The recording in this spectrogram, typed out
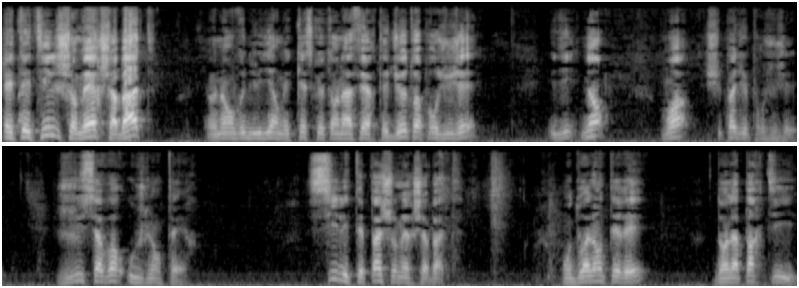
Était-il Shomer Shabbat? On a envie de lui dire, mais qu'est-ce que tu en as à faire? T'es Dieu, toi, pour juger? Il dit, non, moi, je suis pas Dieu pour juger. Je veux juste savoir où je l'enterre. S'il n'était pas Shomer Shabbat, on doit l'enterrer dans la partie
